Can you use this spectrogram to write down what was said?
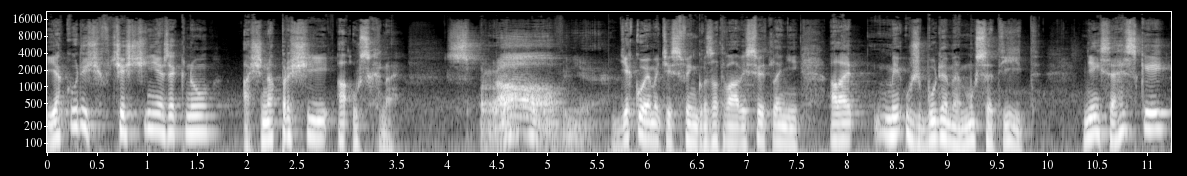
jako když v češtině řeknu, až naprší a uschne. Správně. Děkujeme ti, Svingo, za tvá vysvětlení, ale my už budeme muset jít. Měj se hezky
